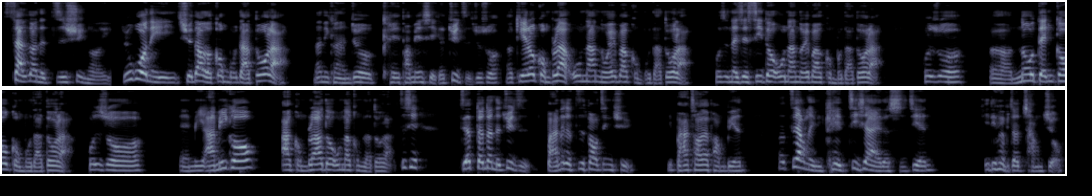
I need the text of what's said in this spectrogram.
散乱的资讯而已。如果你学到了贡布达多拉，那你可能就可以旁边写一个句子，就说，quiero comprar una nueva computadora。或者那些 C 多乌纳诺巴贡布达多啦，或者说呃，no tengo computadora，或者说，诶，mi amigo a comprado una computadora，这些只要短短的句子，把那个字放进去，你把它抄在旁边，那这样呢，你可以记下来的时间一定会比较长久，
